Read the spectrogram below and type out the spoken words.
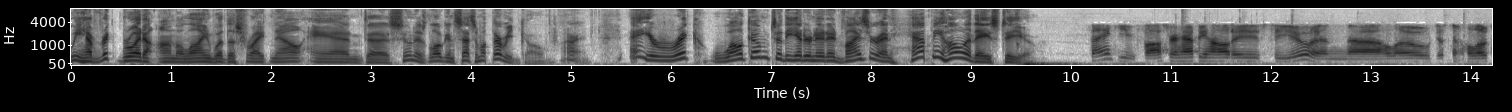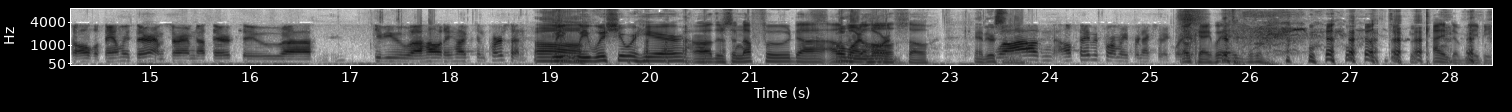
we have Rick Broida on the line with us right now, and uh, as soon as Logan sets him up, there we go. All right. Hey, Rick, welcome to the Internet Advisor, and happy holidays to you. Thank you, Foster. Happy holidays to you, and uh, hello, just a hello to all the families there. I'm sorry I'm not there to uh, give you uh, holiday hugs in person. Oh, We, we wish you were here. Uh, there's enough food uh, out Oh, my in the Lord. hall, so and there's Well, I'll, I'll save it for me for next week. Okay, we- kind of maybe.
